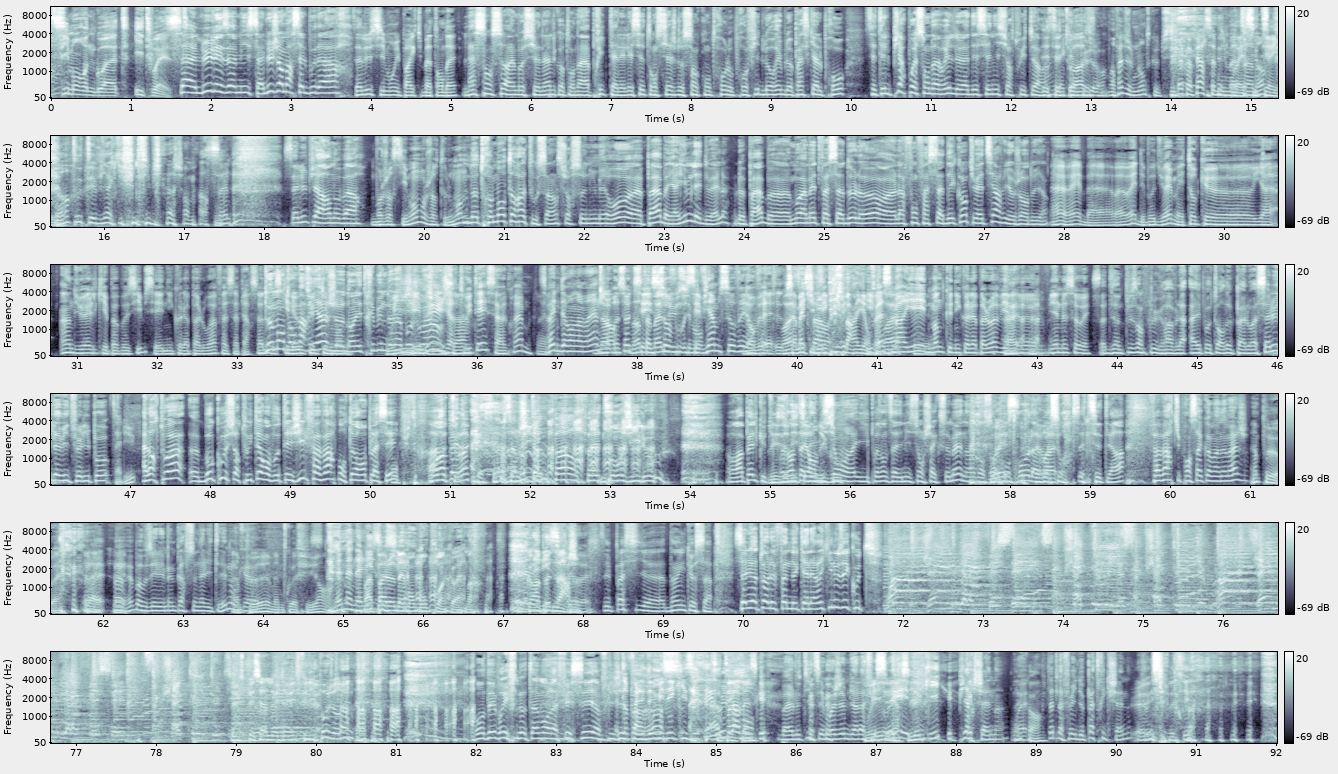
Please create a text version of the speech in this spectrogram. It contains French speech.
Simon Rongoat, It West. Salut les amis, salut Jean-Marcel Boudard. Salut Simon, il paraît que tu m'attendais. L'ascenseur émotionnel quand on a appris que t'allais laisser ton siège de sans contrôle au profit de l'horrible Pascal Pro. C'était le pire poisson d'avril de la décennie sur Twitter. hein, Et c'est toi. En fait, je me demande que tu sais pas quoi faire le samedi matin. c'est non terrible. Non Tout est bien qui finit bien, Jean-Marcel. Salut Pierre Arnaud Bar. Bonjour Simon, bonjour tout le monde. Notre mentor à tous hein, sur ce numéro euh, PAB. Il y a les duels, le PAB. euh, Mohamed face à Delors, euh, Lafont face à Descamps. Tu vas être servi aujourd'hui. hein. Ah ouais, bah ouais, ouais, des beaux duels, mais tant que il y a un duel qui est pas possible, c'est Nicolas Palois face à personne. Demande qu'il en mariage dans les tribunes de Oui, la Beaujoire. j'ai retweeté, c'est incroyable. Ouais. C'est pas une demande en mariage, j'ai l'impression que c'est viens me sauver Non, en fait. ouais, c'est un mec qui ça. veut se marier en Il va fait. se marier et Et- demande que Nicolas Palois vienne, euh, vienne le sauver. Ça devient de plus en plus grave, la hype autour de Palois. Salut David Filippo. Salut. Alors toi, euh, beaucoup sur Twitter ont voté Gilles Favard pour te remplacer. Oh putain, On ah, rappelle- que ça, ça m'étonne pas en fait. Mon Gilou. On rappelle que tu Les présentes ta démission, euh, il présente sa démission chaque semaine hein, dans son Oui, contrôle, à. Source, etc. Favard, tu prends ça comme un hommage? Un peu, ouais. ouais, Ouais, ouais, bah, vous avez les mêmes personnalités, Un donc euh, peu, même coiffure. Même analyse. pas le aussi. même en bon point quand même. hein. Même Encore un peu de marge. ouais. c'est pas si euh, dingue que ça. Salut à toi le fan de Canary qui nous écoute. Moi, j'aime bien la fessée, ça me chatouille, ça me chatouille. Moi, j'aime bien la fessée, ça me chatouille. C'est une spéciale de David Filippo aujourd'hui On débriefe notamment la fessée infligée Attends, par fallait Reims. deviner qui c'était Ah ou oui, pas pardon. parce que... Bah, le titre c'est Moi j'aime bien la fessée. oui, de qui Pierre Chen. Ouais. D'accord. Peut-être la famille de Patrick Chen. Je Oui, ne sais c'est possible.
